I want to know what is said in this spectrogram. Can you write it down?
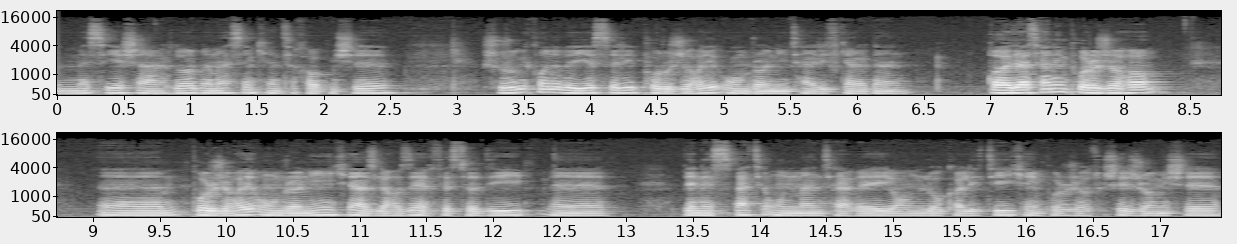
مثل شهردار به محض اینکه انتخاب میشه شروع می‌کنه به یه سری پروژه های عمرانی تعریف کردن. قاعدتا این پروژه ها پروژه های عمرانی که از لحاظ اقتصادی به نسبت اون منطقه یا اون locality که این پروژه توش اجرا میشه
